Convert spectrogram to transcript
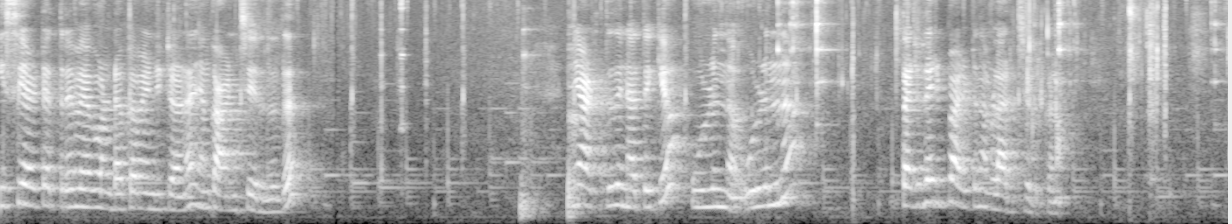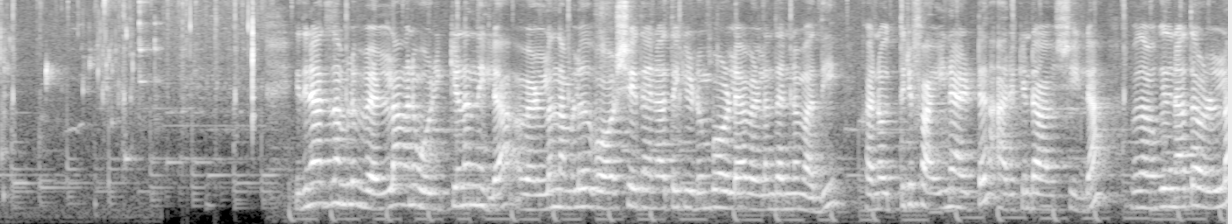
ഈസി ആയിട്ട് എത്രയും വേഗം ഉണ്ടാക്കാൻ വേണ്ടിയിട്ടാണ് ഞാൻ കാണിച്ചു തരുന്നത്. ഇനി അടുത്തതിനകത്തേക്ക് ഉഴുന്ന് ഉഴുന്ന് തരിതരിപ്പായിട്ട് നമ്മൾ അരച്ചെടുക്കണം. ഇതിനകത്ത് നമ്മൾ വെള്ളം അങ്ങനെ ഒഴിക്കണമെന്നില്ല. വെള്ളം നമ്മൾ വാഷ് ചെയ്ത് അതിനകത്തേക്ക് ഇടുമ്പോൾ ഉള്ള വെള്ളം തന്നെ മതി. കാരണം ഒത്തിരി ഫൈനായിട്ട് അരയ്ക്കേണ്ട ആവശ്യമില്ല. അപ്പോൾ നമുക്ക് ഇതിനകത്തുള്ള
